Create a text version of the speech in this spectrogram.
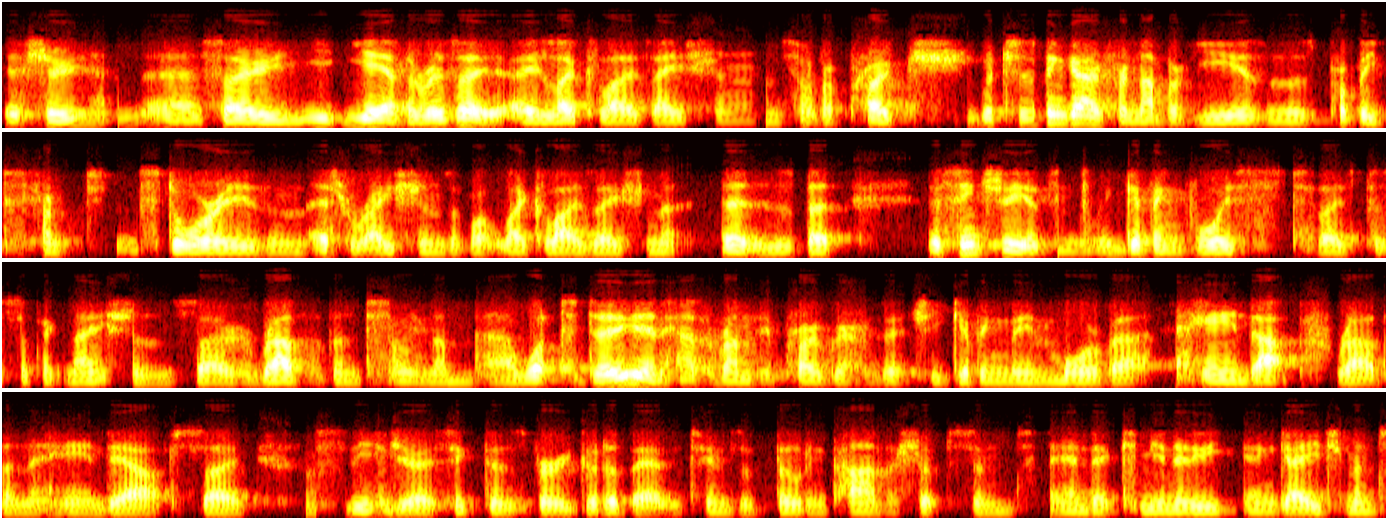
issue. Uh, so, yeah, there is a, a, localization sort of approach, which has been going for a number of years, and there's probably different stories and iterations of what localization is, but essentially it's giving voice to those Pacific nations. So rather than telling them uh, what to do and how to run their programs, actually giving them more of a hand up rather than a hand out. So the NGO sector is very good at that in terms of building partnerships and, and that community engagement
